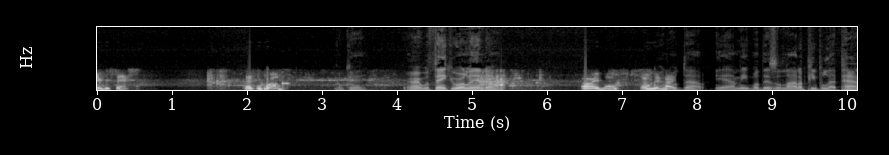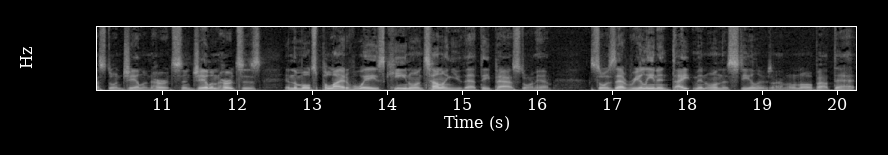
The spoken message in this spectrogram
ever since. That's the problem. Okay. All right, well, thank you, Orlando. All right, man. Have a good night. No doubt. Yeah, I mean, well, there's a lot of people that passed on Jalen Hurts, and Jalen Hurts is, in the most polite of ways, keen on telling you that they passed on him. So is that really an indictment on the Steelers? I don't know about that.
